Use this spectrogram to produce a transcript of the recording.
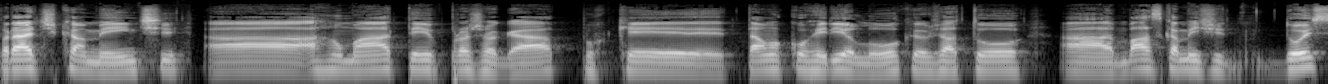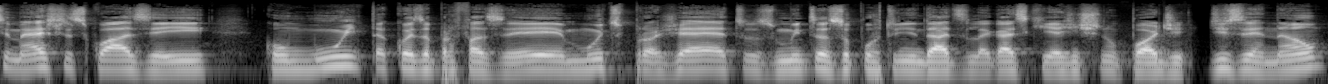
praticamente a arrumar tempo pra jogar, porque tá uma correria louca. Eu já tô há basicamente dois semestres quase aí com muita coisa pra fazer, muitos projetos, muitas oportunidades legais que a gente não pode dizer não,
